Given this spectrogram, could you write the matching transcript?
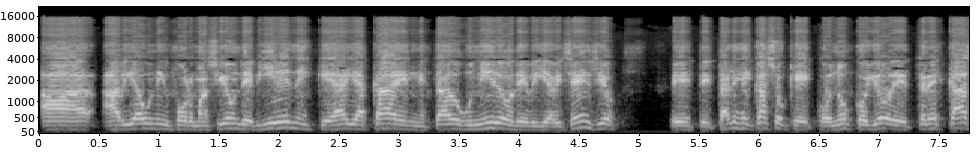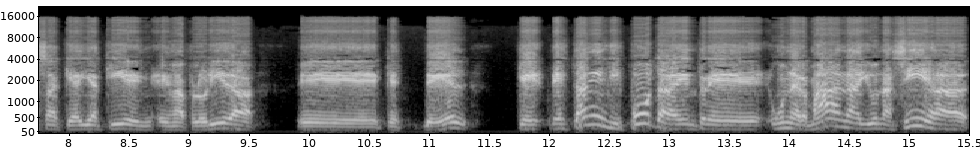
Ah, había una información de bienes que hay acá en Estados Unidos de Villavicencio. Este, tal es el caso que conozco yo de tres casas que hay aquí en, la Florida eh, que, de él, que están en disputa entre una hermana y unas hijas.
